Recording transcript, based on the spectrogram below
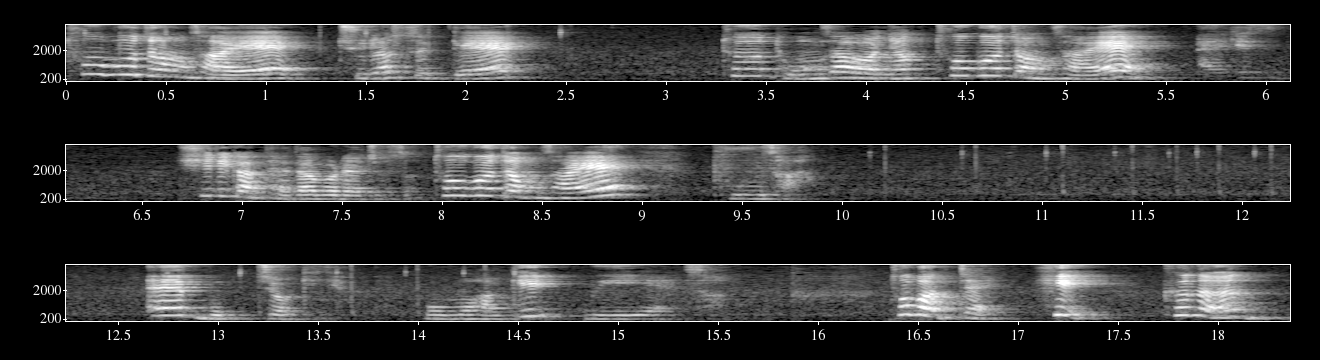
투부정사에 줄였을게. 투 동사 원형 투부정사에 알겠습니다. 시리가 대답을 해줬어. 투부정사의 부사. 의 목적이겠네. 뭐뭐 하기 위해서. 두 번째, he. 그는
